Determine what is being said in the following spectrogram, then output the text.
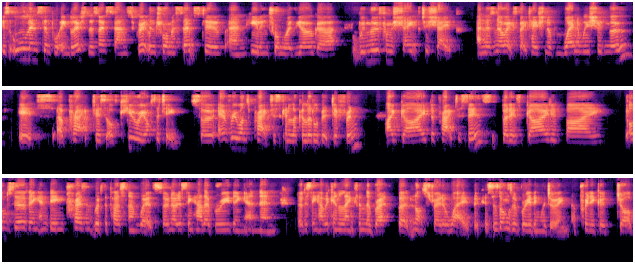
is all in simple English. There's no Sanskrit. And trauma sensitive and healing trauma with yoga, we move from shape to shape, and there's no expectation of when we should move it's a practice of curiosity. So everyone's practice can look a little bit different. I guide the practices, but it's guided by observing and being present with the person I'm with. So noticing how they're breathing and then noticing how we can lengthen the breath, but not straight away, because as long as we're breathing, we're doing a pretty good job.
